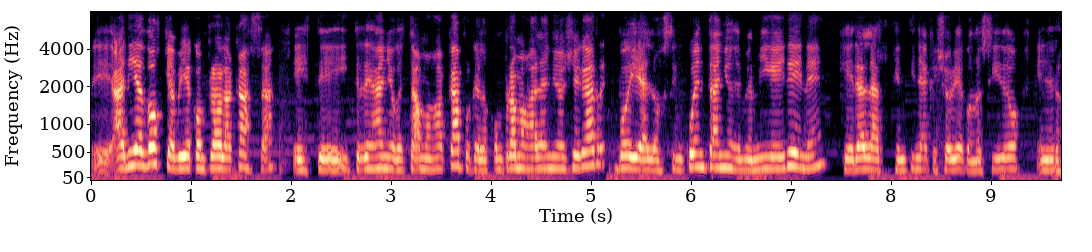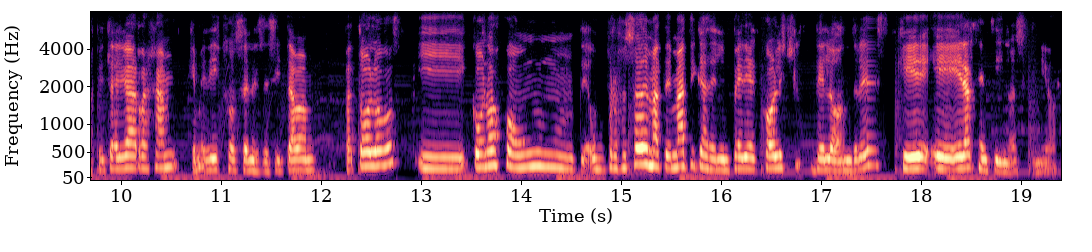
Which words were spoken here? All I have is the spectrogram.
eh, haría dos que había comprado la casa este, y tres años que estábamos acá porque lo compramos al año de llegar. Voy a los 50 años de mi amiga Irene, que era la argentina que yo había conocido en el Hospital Garraham, que me dijo se necesitaban patólogos y conozco un, un profesor de matemáticas del Imperial College de Londres que era argentino el señor.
